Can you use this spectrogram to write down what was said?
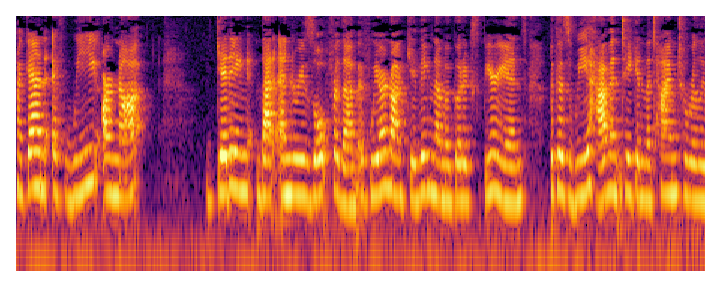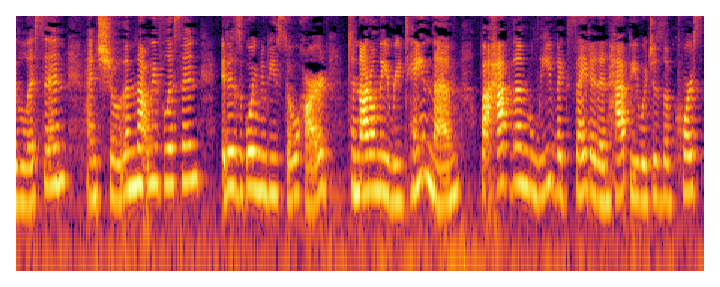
Again, if we are not getting that end result for them, if we are not giving them a good experience because we haven't taken the time to really listen and show them that we've listened, it is going to be so hard to not only retain them, but have them leave excited and happy, which is, of course,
